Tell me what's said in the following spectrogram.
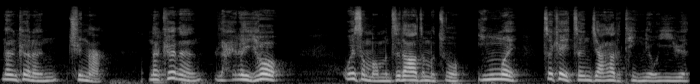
让客人去拿。那客人来了以后，为什么我们知道要这么做？因为这可以增加他的停留意愿。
